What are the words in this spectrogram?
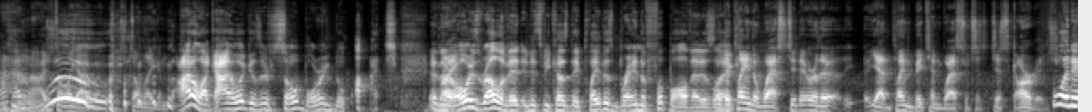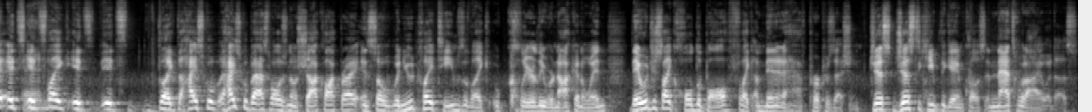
I, I don't know. I just don't like Iowa. I just don't like them. I don't like Iowa because they're so boring to watch, and they're Right. always relevant, and it's because they play this brand of football that is Well, like they play in the West or the yeah, they're playing the Big Ten West, which is just garbage. Well, and it, it's it's like it's it's like the high school high school basketball. There's no shot clock, right? And so when you'd play teams that like clearly were not going to win, they would just like hold the ball for like a minute and a half per possession, just just to keep the game close. And that's what Iowa does.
